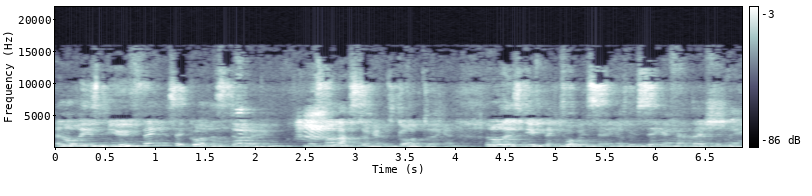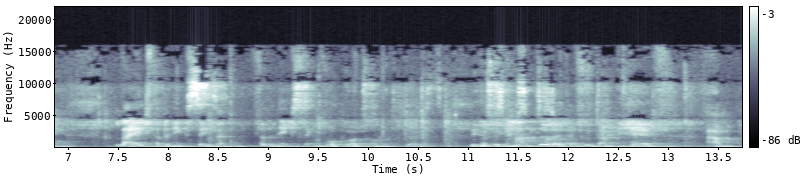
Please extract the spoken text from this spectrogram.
in all these new things that God is doing, and it's not us doing it, it's God doing it, and all those new things, what we're seeing is we're seeing a foundation being laid for the next season, for the next thing of what God's wanting to do. Because we can't do it if we don't have um,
